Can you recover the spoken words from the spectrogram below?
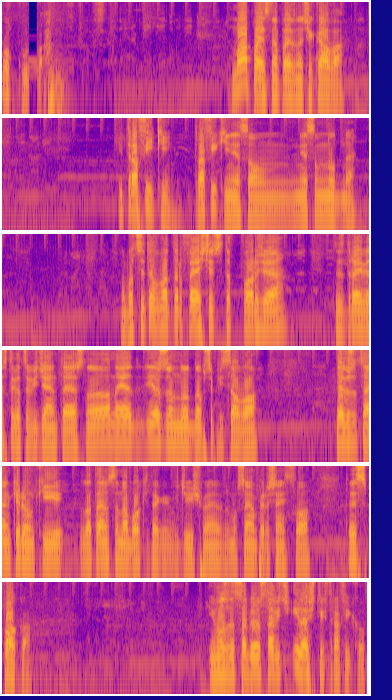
O kurwa. Mapa jest na pewno ciekawa. I trafiki. Trafiki nie są, nie są nudne. No bo czy to w Motorfestie, czy to w Forzie, to jest drive z tego co widziałem też, no one je- jeżdżą nudno, przepisowo. Te wrzucają kierunki, latają sobie na boki, tak jak widzieliśmy, wymuszają pierwszeństwo. To jest spoko. I można sobie ustawić ilość tych trafików.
